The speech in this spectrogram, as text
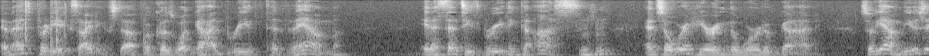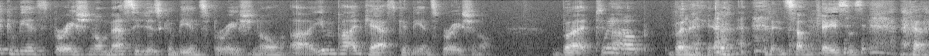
and that's pretty exciting stuff because what God breathed to them, in a sense, He's breathing to us, Mm-hmm. and so we're hearing the Word of God. So yeah, music can be inspirational, messages can be inspirational, uh, even podcasts can be inspirational. But We uh, hope. but in some cases, uh,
